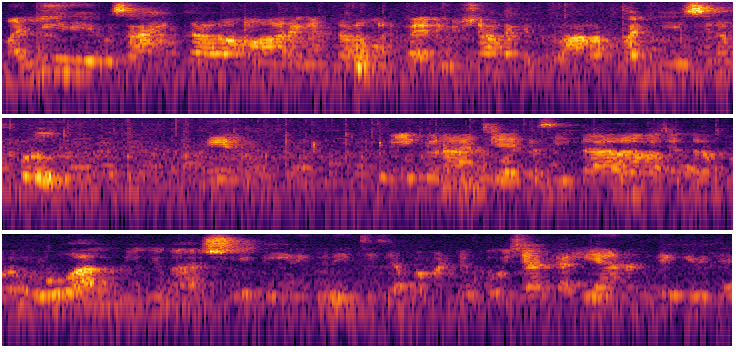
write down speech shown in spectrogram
మళ్ళీ రేపు సాయంకాలం ఆరు గంటల ముప్పై నిమిషాలకి ప్రారంభం చేసినప్పుడు నేను మీకు నా చేత సీతారామచంద్ర ప్రభు వాల్మీకి మహర్షి దీని గురించి చెప్పమంటే బహుశా కళ్యాణం దగ్గరికి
